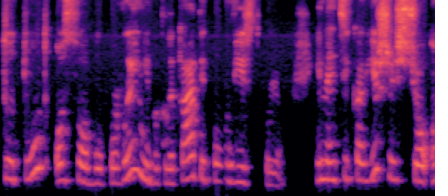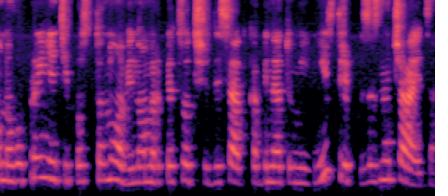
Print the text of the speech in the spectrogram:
то тут особу повинні викликати повісткою. І найцікавіше, що у новоприйнятій постанові номер 560 Кабінету міністрів зазначається,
